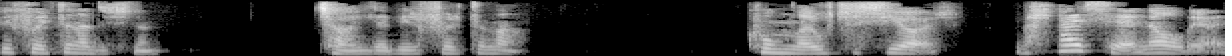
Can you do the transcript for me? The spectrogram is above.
bir fırtına düşünün. Çölde bir fırtına. Kumlar uçuşuyor ve her şeye ne oluyor?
